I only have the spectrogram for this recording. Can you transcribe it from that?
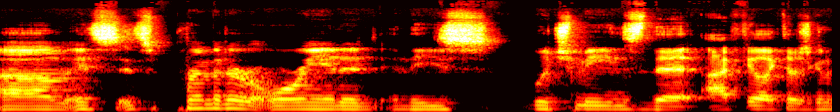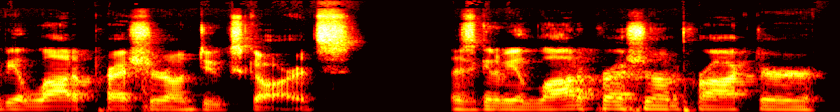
Um, it's it's perimeter oriented in these, which means that I feel like there's going to be a lot of pressure on Duke's guards. There's going to be a lot of pressure on Proctor,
